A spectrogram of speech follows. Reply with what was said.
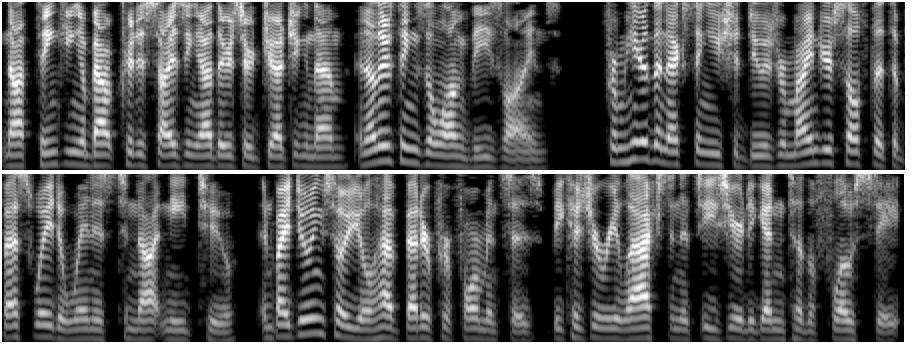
not thinking about criticizing others or judging them, and other things along these lines. From here, the next thing you should do is remind yourself that the best way to win is to not need to, and by doing so, you'll have better performances because you're relaxed and it's easier to get into the flow state.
